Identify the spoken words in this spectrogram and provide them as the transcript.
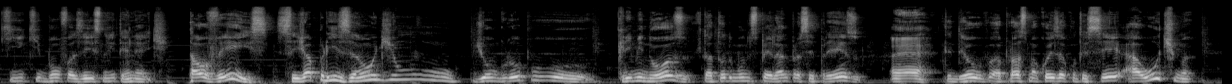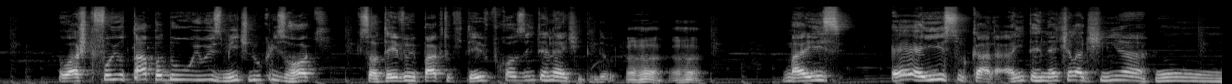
que, que bom fazer isso na internet. Talvez seja a prisão de um, de um grupo criminoso que tá todo mundo esperando pra ser preso, É, entendeu? A próxima coisa a acontecer, a última, eu acho que foi o tapa do Will Smith no Chris Rock, que só teve o impacto que teve por causa da internet, entendeu? aham, aham. Mas é, é isso, cara. A internet ela tinha um,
